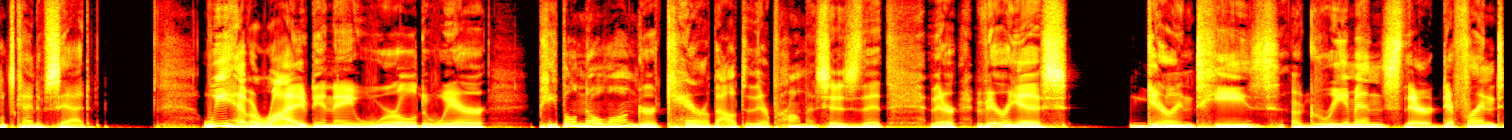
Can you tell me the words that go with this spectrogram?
It's kind of sad we have arrived in a world where people no longer care about their promises, that their various guarantees, agreements, their different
